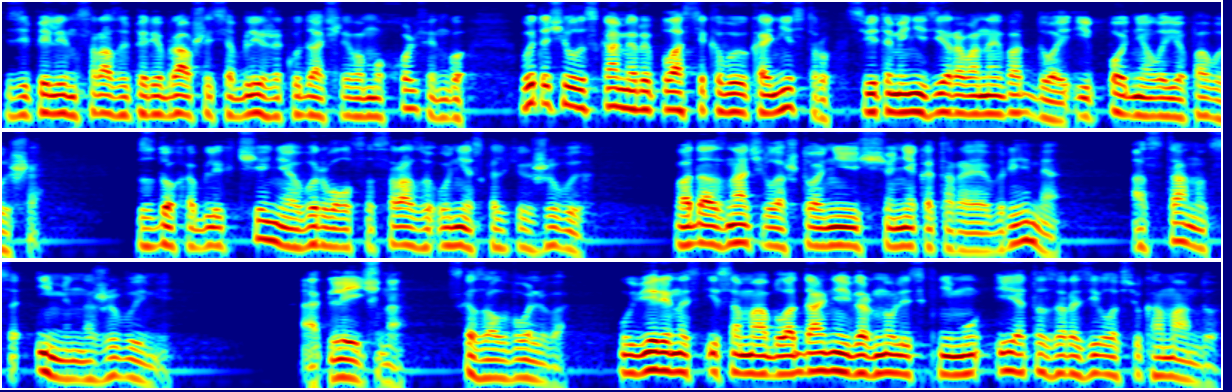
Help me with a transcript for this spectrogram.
Зепелин, сразу перебравшийся ближе к удачливому Хольфингу, вытащил из камеры пластиковую канистру с витаминизированной водой и поднял ее повыше. Вздох облегчения вырвался сразу у нескольких живых. Вода значила, что они еще некоторое время останутся именно живыми. «Отлично», — сказал Вольво. Уверенность и самообладание вернулись к нему, и это заразило всю команду.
